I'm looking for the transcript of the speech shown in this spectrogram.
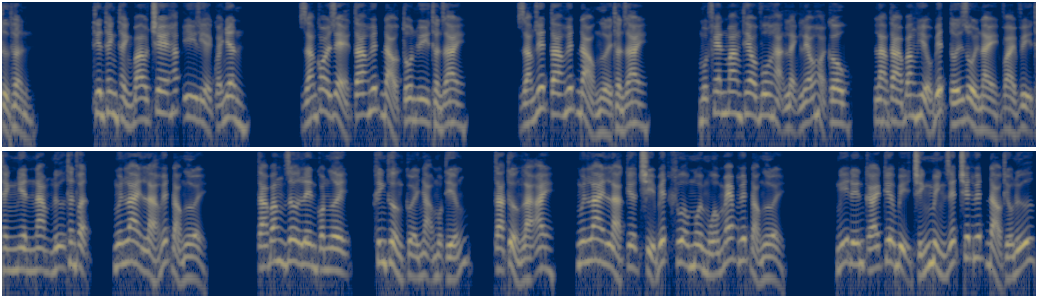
tử thần. Thiên thanh thành bao che hắc y rẻ quái nhân. Dám coi rẻ ta huyết đảo tôn uy thần giai. Dám giết ta huyết đảo người thần giai. Một phen mang theo vô hạn lạnh lẽo hỏi câu, làm tà băng hiểu biết tới rồi này vài vị thanh niên nam nữ thân phận, nguyên lai là huyết đảo người. Tà băng dơ lên con người, khinh thường cười nhạo một tiếng, ta tưởng là ai, nguyên lai là kia chỉ biết khua môi múa mép huyết đảo người. Nghĩ đến cái kia bị chính mình giết chết huyết đảo thiếu nữ,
